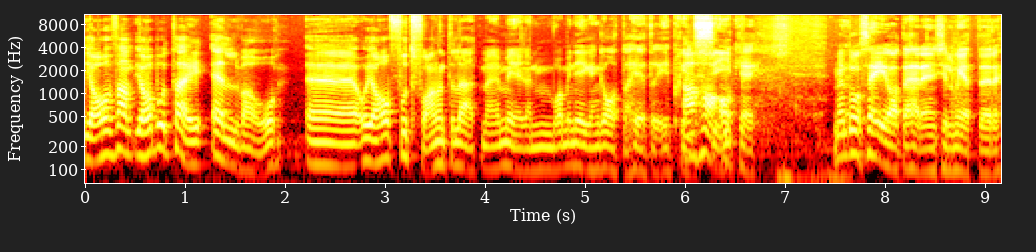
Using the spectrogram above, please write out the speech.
Jag har, jag har bott här i 11 år. Eh, och jag har fortfarande inte lärt mig mer än vad min egen gata heter i princip. Jaha, okej. Men då säger jag att det här är en kilometer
